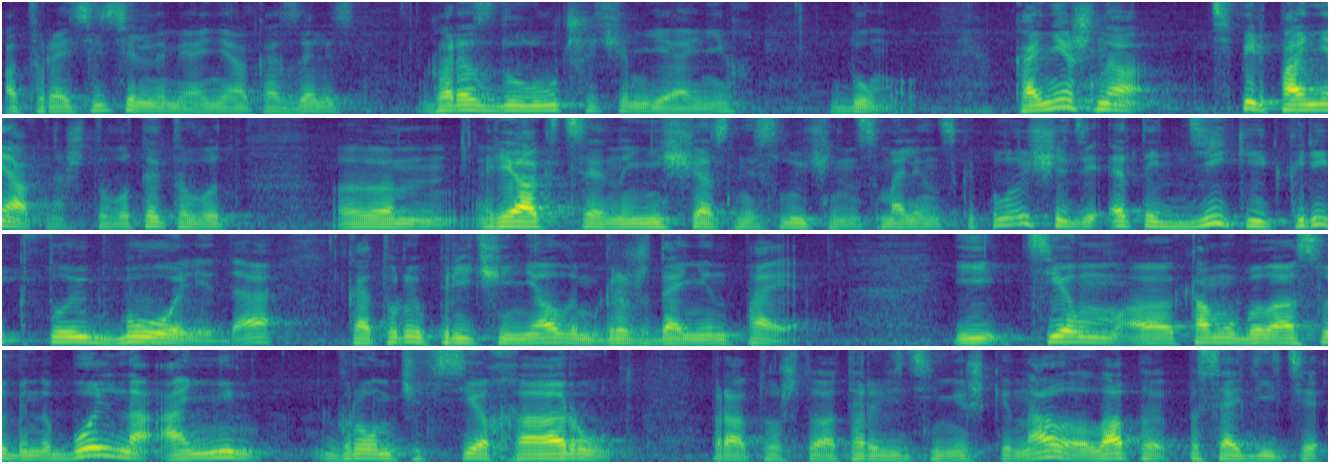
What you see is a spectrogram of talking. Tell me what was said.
отвратительными, они оказались гораздо лучше, чем я о них думал. Конечно, теперь понятно, что вот эта вот э, реакция на несчастный случай на Смоленской площади – это дикий крик той боли, да, которую причинял им гражданин-поэт. И тем, э, кому было особенно больно, они громче всех орут про то, что оторвите мишки на лапы, посадите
